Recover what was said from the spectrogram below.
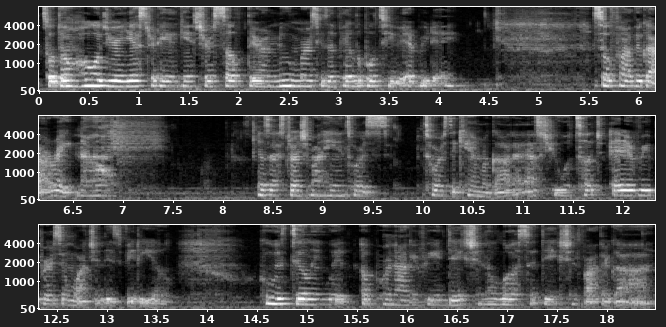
So don't hold your yesterday against yourself. There are new mercies available to you every day. So Father God, right now, as I stretch my hand towards towards the camera, God, I ask you will touch every person watching this video who is dealing with a pornography addiction, a lust addiction, Father God,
